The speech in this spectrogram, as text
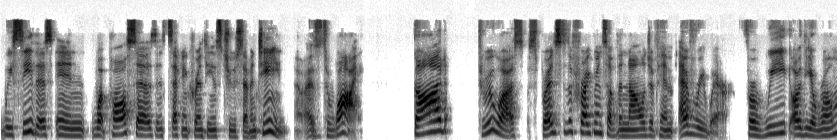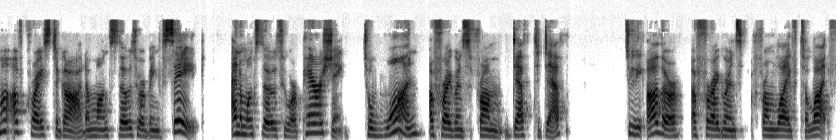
we see this in what Paul says in Second Corinthians 2:17 uh, as to why. God through us spreads the fragrance of the knowledge of him everywhere for we are the aroma of Christ to God amongst those who are being saved and amongst those who are perishing. To one, a fragrance from death to death, to the other, a fragrance from life to life.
